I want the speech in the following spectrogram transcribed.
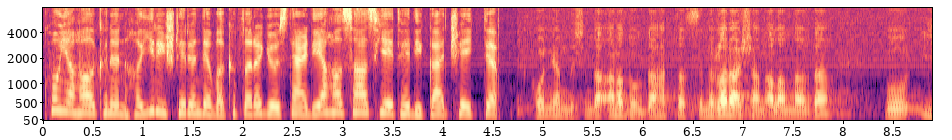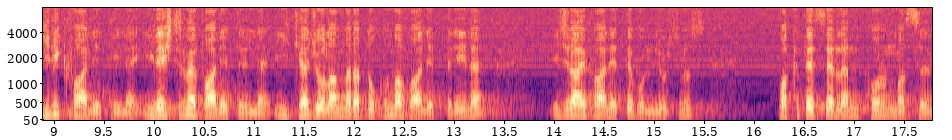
Konya halkının hayır işlerinde vakıflara gösterdiği hassasiyete dikkat çekti. Konya'nın dışında Anadolu'da hatta sınırları aşan alanlarda bu iyilik faaliyetiyle, iyileştirme faaliyetleriyle, ihtiyacı olanlara dokunma faaliyetleriyle icraî faaliyette bulunuyorsunuz. Vakıf eserlerinin korunması,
